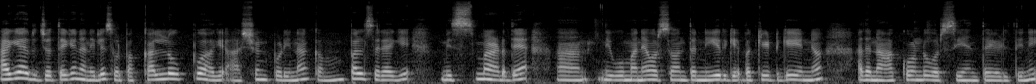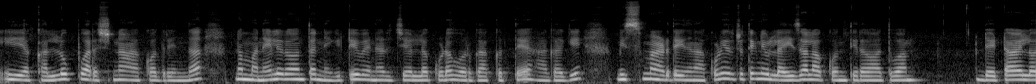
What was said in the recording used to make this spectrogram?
ಹಾಗೆ ಅದ್ರ ಜೊತೆಗೆ ನಾನಿಲ್ಲಿ ಸ್ವಲ್ಪ ಕಲ್ಲು ಉಪ್ಪು, ಹಾಗೆ ಅರ್ಶಿಣ ಪುಡಿನ ಕಂಪಲ್ಸರಿಯಾಗಿ ಮಿಸ್ ಮಾಡದೆ ನೀವು ಮನೆ ಒರೆಸೋವಂಥ ನೀರಿಗೆ, ಬಕೆಟ್ಗೆ ಏನು ಅದನ್ನು ಹಾಕ್ಕೊಂಡು ಒರೆಸಿ ಅಂತ ಹೇಳ್ತೀನಿ. ಈ ಕಲ್ಲುಪ್ಪು ಅರಶಿನ ಹಾಕೋದ್ರಿಂದ ನಮ್ಮ ಮನೇಲಿರೋವಂಥ ನೆಗೆಟಿವ್ ಎನರ್ಜಿ ಎಲ್ಲ ಕೂಡ ಹೊರಗಾಕುತ್ತೆ. ಹಾಗಾಗಿ ಮಿಸ್ ಮಾಡಿದೆ ಇದನ್ನು ಹಾಕ್ಕೊಳ್ಳಿ ಇದ್ರ ಜೊತೆಗೆ ನೀವು ಲೈಸಾಲ್ ಹಾಕ್ಕೊತೀರೋ ಅಥವಾ ಡೆಟಾಯಿಲೋ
